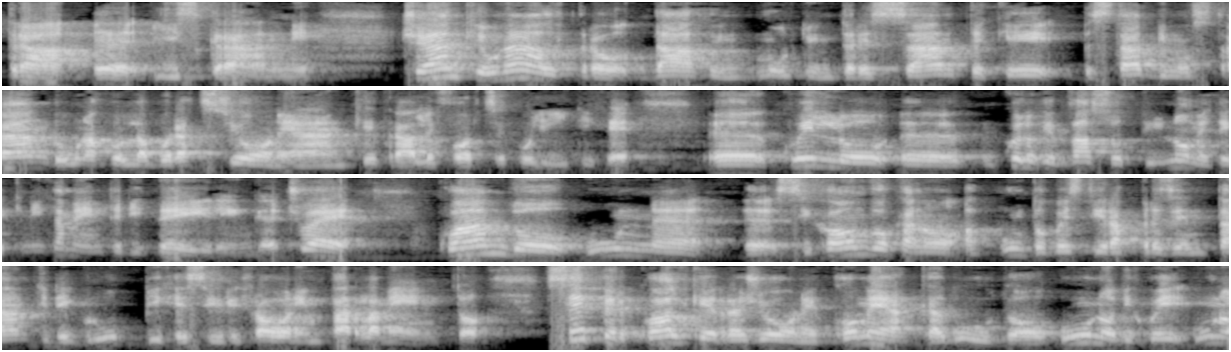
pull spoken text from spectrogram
tra eh, gli scranni. C'è anche un altro dato in, molto interessante che sta dimostrando una collaborazione anche tra le forze politiche, eh, quello, eh, quello, che va sotto il nome tecnicamente di pairing, cioè quando un, eh, si convocano appunto questi rappresentanti dei gruppi che si ritrovano in Parlamento, se per qualche ragione, come è accaduto, uno, di quei, uno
